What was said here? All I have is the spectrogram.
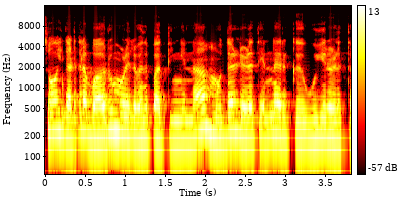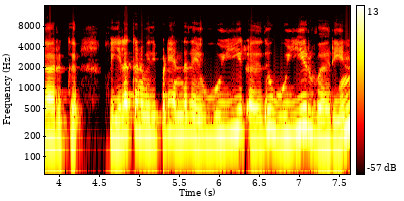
ஸோ இந்த இடத்துல வருமொழியில் வந்து பார்த்திங்கன்னா முதல் எழுத்து என்ன இருக்குது உயிர் எழுத்தாக இருக்குது இப்போ இலக்கண விதிப்படி என்னது? உயிர் அது உயிர் வரின்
